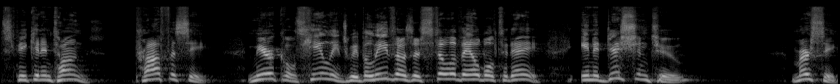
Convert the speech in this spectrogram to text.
speaking in tongues, prophecy, miracles, healings. We believe those are still available today, in addition to mercy,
